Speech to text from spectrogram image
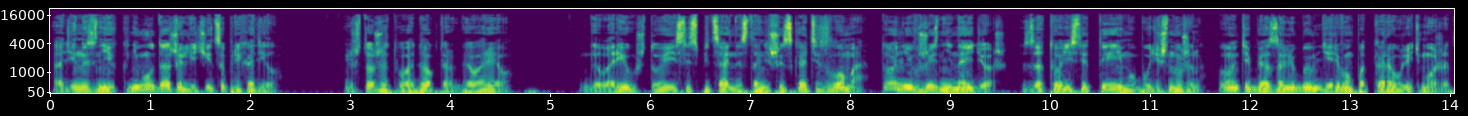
Один из них к нему даже лечиться приходил. И что же твой доктор говорил? Говорил, что если специально станешь искать излома, то ни в жизнь не найдешь. Зато если ты ему будешь нужен, он тебя за любым деревом подкараулить может.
